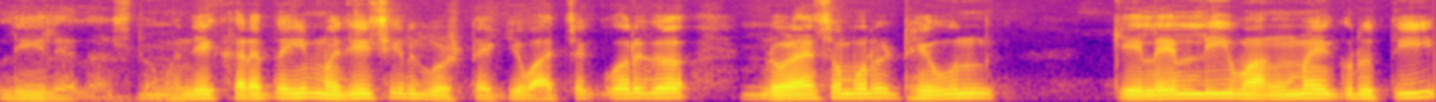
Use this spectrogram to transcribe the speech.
लिहिलेलं असतं. म्हणजे खरं तर ही मजेशीर गोष्ट आहे की वाचक वर्ग डोळ्यासमोर ठेवून केलेली वाङ्मय कृती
